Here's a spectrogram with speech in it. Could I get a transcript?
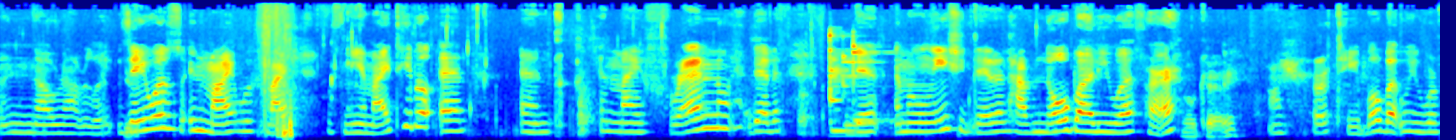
No, not really. They was in my with my with me and my table and and and my friend did did Emily. She didn't have nobody with her Okay. on her table, but we were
